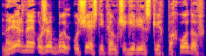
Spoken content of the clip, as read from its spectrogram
Наверное, уже был участником чигиринских походов,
